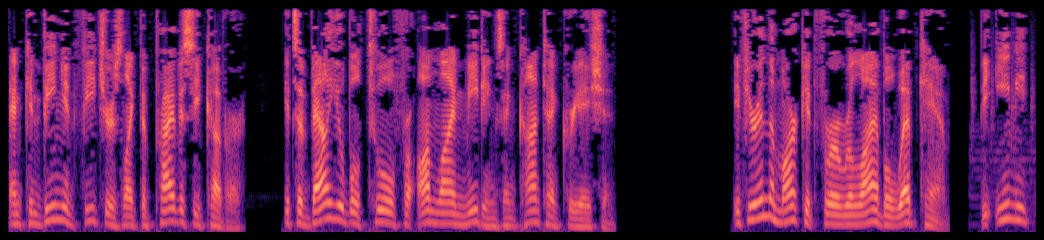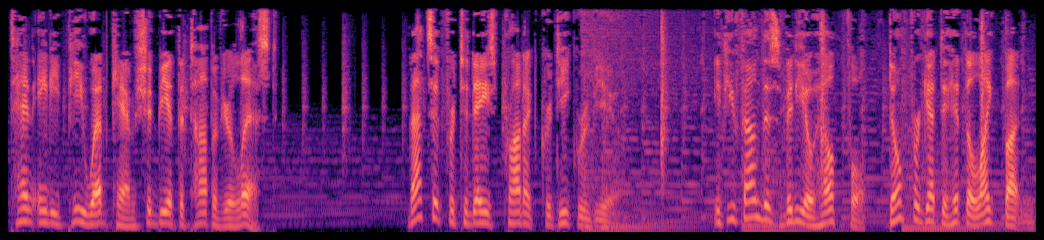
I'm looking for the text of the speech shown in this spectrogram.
and convenient features like the privacy cover, it's a valuable tool for online meetings and content creation. If you're in the market for a reliable webcam, the eMeet 1080p webcam should be at the top of your list. That's it for today's product critique review. If you found this video helpful, don't forget to hit the like button,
